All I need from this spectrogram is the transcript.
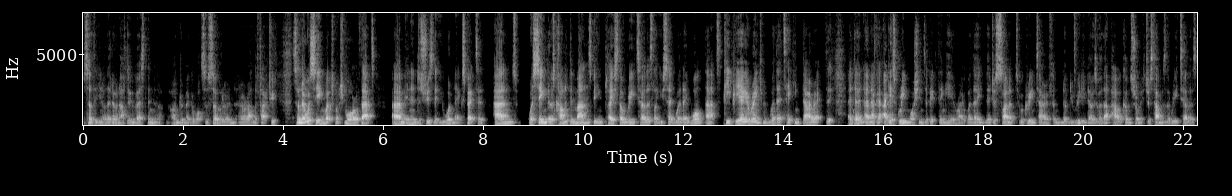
so that you know they don't have to invest in 100 megawatts of solar and, around the factory. So now we're seeing much much more of that um, in industries that you wouldn't expect it, and we're seeing those kind of demands being placed on retailers, like you said, where they want that PPA arrangement, where they're taking direct, and, and I guess greenwashing is a big thing here, right? Where they, they just sign up to a green tariff and nobody really knows where that power comes from. It just happens the retailers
